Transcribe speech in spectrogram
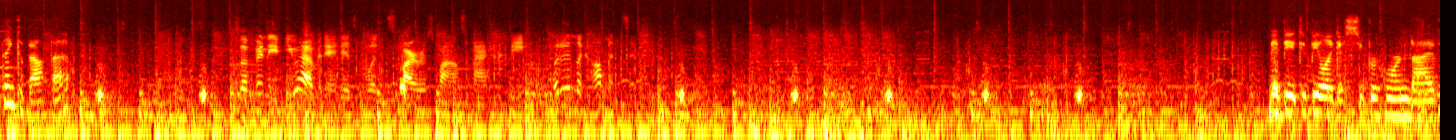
To think about that. So if any of you have any ideas of what Spyro's final smash would be, put it in the comments section. Maybe it could be like a super horn dive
